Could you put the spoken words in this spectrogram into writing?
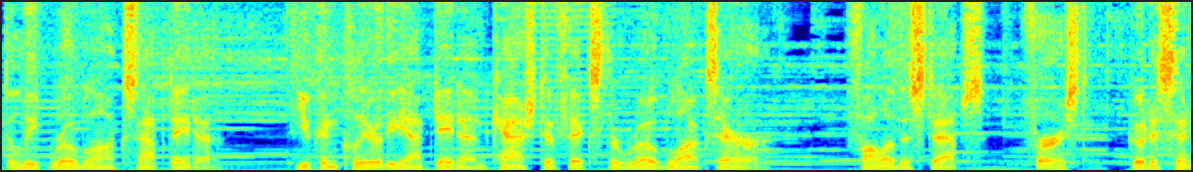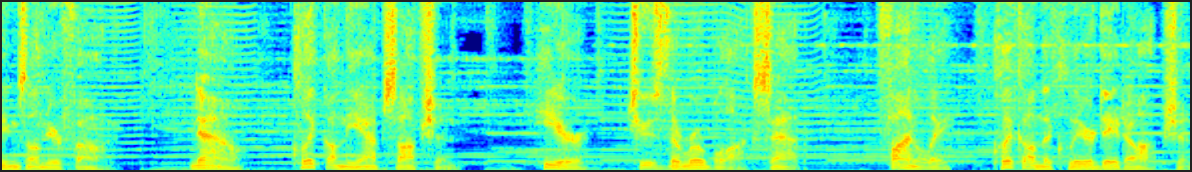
delete Roblox app data. You can clear the app data and cache to fix the Roblox error. Follow the steps. First, go to settings on your phone. Now, click on the apps option. Here, choose the Roblox app. Finally, click on the clear data option.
